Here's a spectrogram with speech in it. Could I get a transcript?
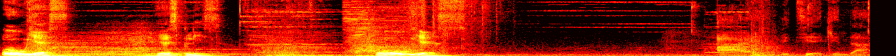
Oh yes. Yes please. Oh yes. be taking that.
